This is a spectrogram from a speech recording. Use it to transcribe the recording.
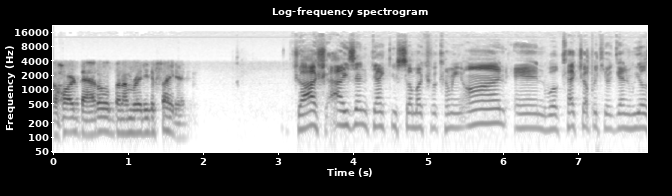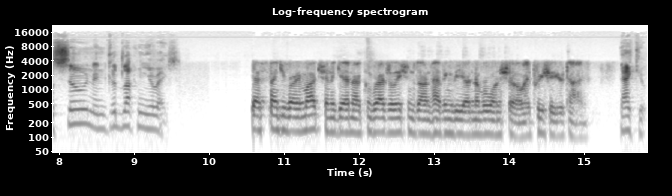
a hard battle, but I'm ready to fight it. Josh Eisen, thank you so much for coming on, and we'll catch up with you again real soon. And good luck in your race. Yes, thank you very much. And again, uh, congratulations on having the uh, number one show. I appreciate your time. Thank you.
